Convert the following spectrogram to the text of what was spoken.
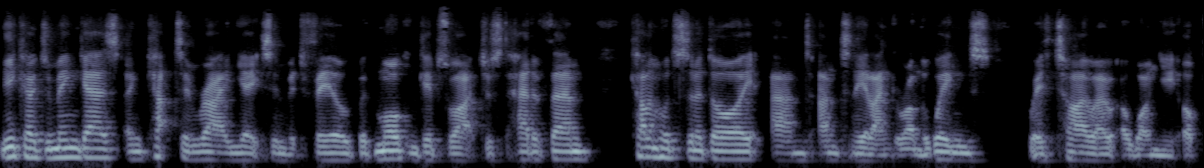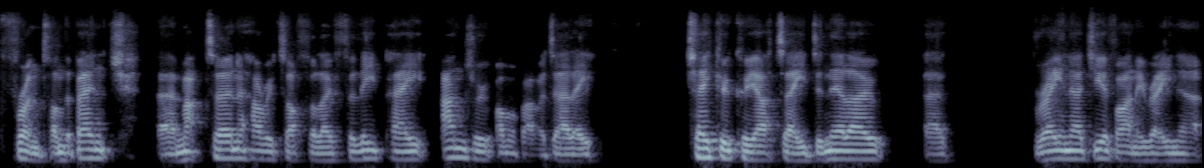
Nico Dominguez and captain Ryan Yates in midfield, with Morgan Gibbs White just ahead of them. Callum Hudson Odoi and Anthony Elanga on the wings, with Taiwo Awoniyi up front. On the bench, uh, Matt Turner, Harry Toffolo, Felipe, Andrew Omobamidele, Cheikhou Kouyaté, Danilo, uh, Reyna, Giovanni Reyna,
